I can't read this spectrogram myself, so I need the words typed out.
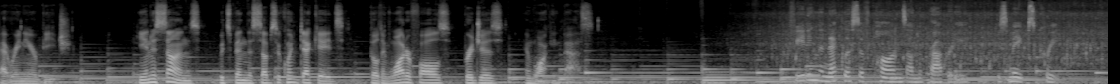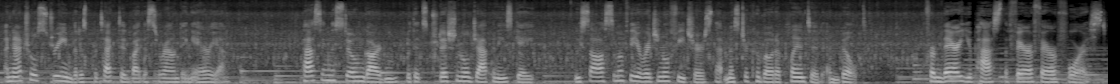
at Rainier Beach. He and his sons would spend the subsequent decades building waterfalls, bridges, and walking paths. Feeding the necklace of ponds on the property is Mapes Creek, a natural stream that is protected by the surrounding area. Passing the stone garden with its traditional Japanese gate, we saw some of the original features that Mr. Kubota planted and built. From there, you pass the Farafara Forest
